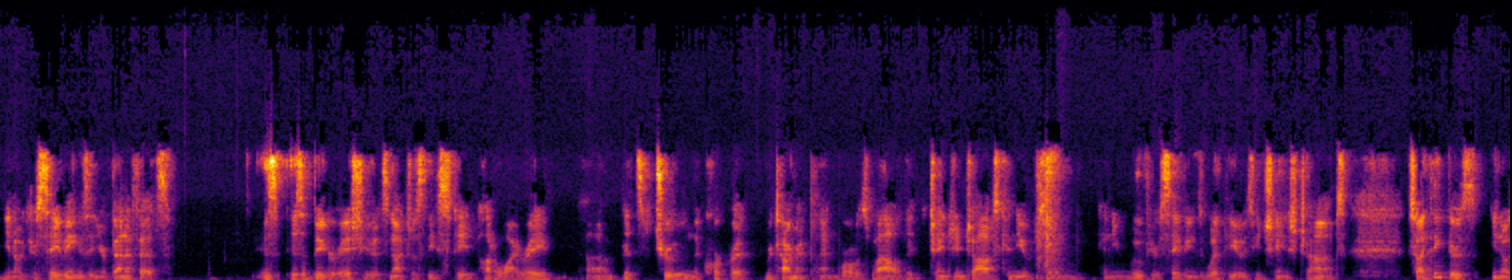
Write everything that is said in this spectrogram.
you know your savings and your benefits is is a bigger issue. It's not just the state auto IRA. Uh, it's true in the corporate retirement plan world as well. That changing jobs can you sort of can you move your savings with you as you change jobs? So I think there's you know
